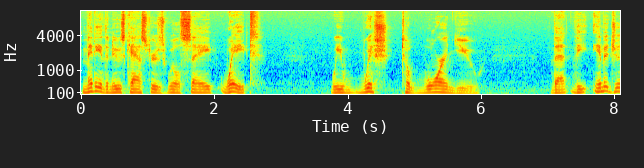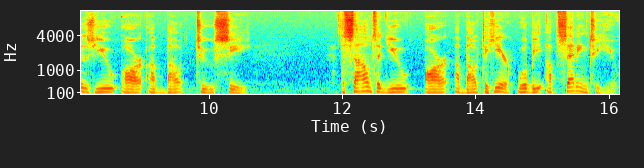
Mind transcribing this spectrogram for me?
many of the newscasters will say, wait, we wish to warn you that the images you are about to see, the sounds that you are about to hear, will be upsetting to you.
